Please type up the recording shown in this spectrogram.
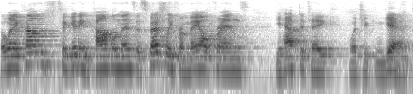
But when it comes to getting compliments, especially from male friends, you have to take what you can get.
